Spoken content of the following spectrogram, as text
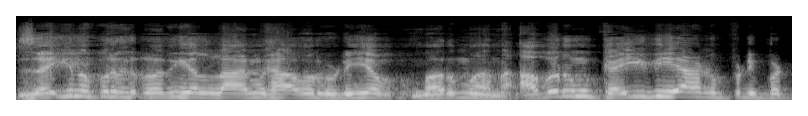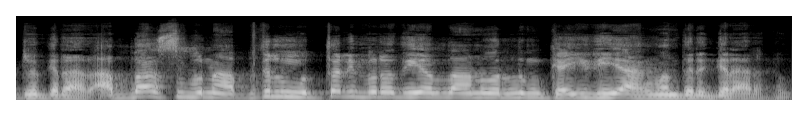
ஜைனபு ரதி அவருடைய மருமகன். அவரும் கைதியாக பிடிபட்டிருக்கிறார். அப்பாஸ் பின் அப்துல் முத்தலிப் ரதி அவர்களும் கைதியாக வந்திருக்கிறார்கள்.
